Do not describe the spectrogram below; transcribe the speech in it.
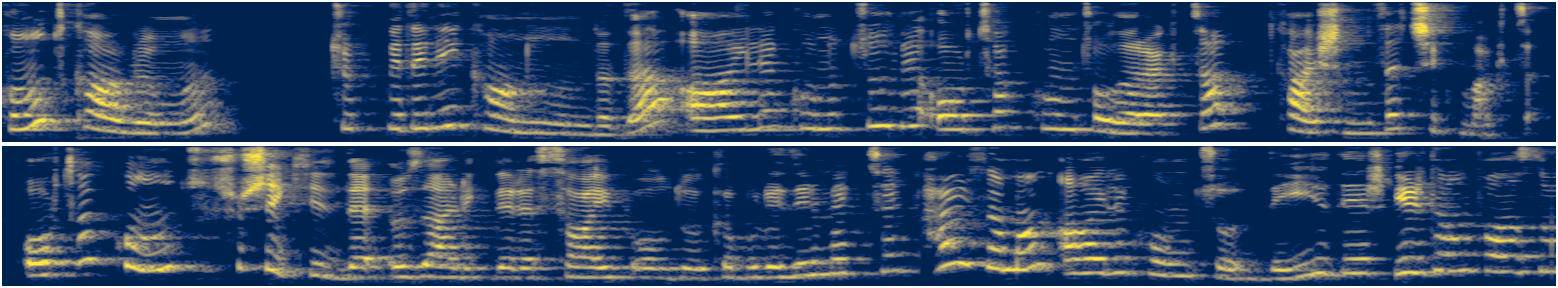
konut kavramı Türk Medeni Kanunu'nda da aile konutu ve ortak konut olarak da karşımıza çıkmakta. Ortak konut şu şekilde özelliklere sahip olduğu kabul edilmekte. Her zaman aile konutu değildir. Birden fazla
